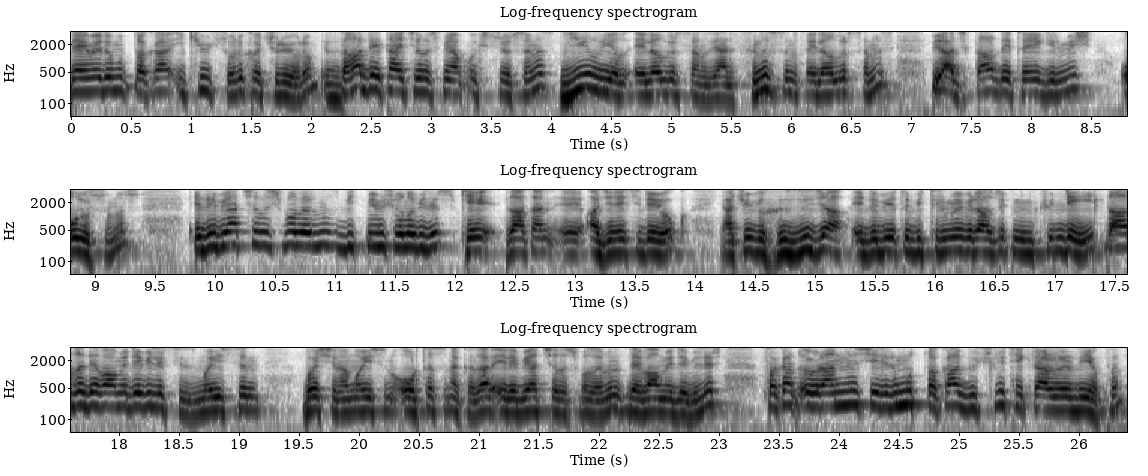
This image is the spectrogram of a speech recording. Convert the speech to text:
denemede mutlaka 2-3 soru kaçırıyorum. Daha detay çalışma yapmak istiyorsanız yıl yıl ele alırsanız yani sınıf sınıf ele alırsanız birazcık daha detaya girmiş olursunuz. Edebiyat çalışmalarınız bitmemiş olabilir ki zaten e, acelesi de yok. Ya çünkü hızlıca edebiyatı bitirme birazcık mümkün değil. Daha da devam edebilirsiniz. Mayıs'ın başına, Mayıs'ın ortasına kadar edebiyat çalışmalarınız devam edebilir. Fakat öğrendiğiniz şeyleri mutlaka güçlü tekrarlarını yapın.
